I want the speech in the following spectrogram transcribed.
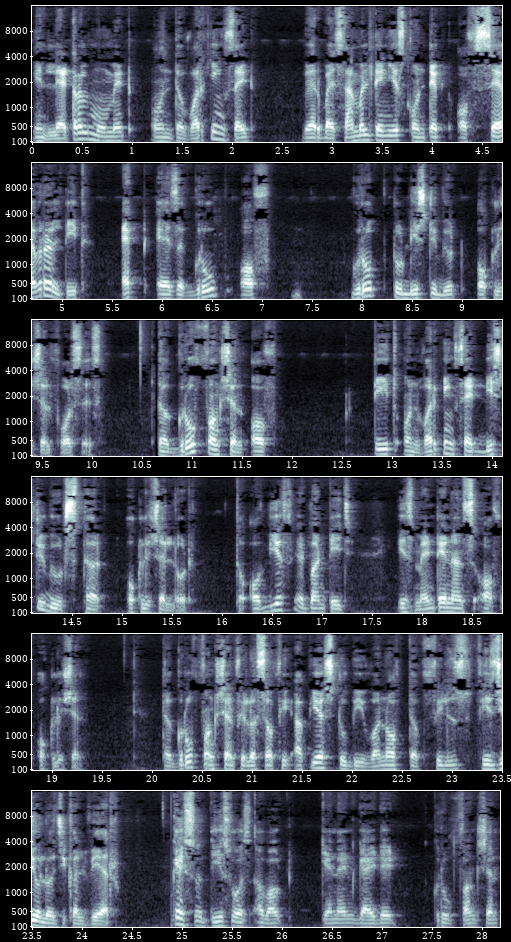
in lateral movement on the working side whereby simultaneous contact of several teeth act as a group of group to distribute occlusal forces. The group function of teeth on working side distributes the occlusal load. The obvious advantage is maintenance of occlusion. the group function philosophy appears to be one of the physiological wear. Okay, so this was about canine guided group function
